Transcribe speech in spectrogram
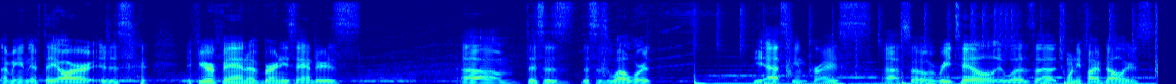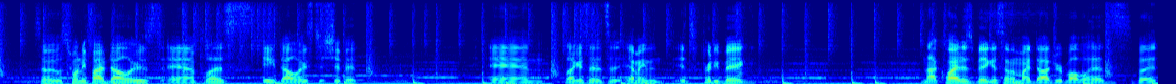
I mean, if they are, it is. if you're a fan of Bernie Sanders, um, this is this is well worth the asking price. Uh, so retail, it was uh, twenty-five dollars. So it was twenty-five dollars uh, plus eight dollars to ship it. And like I said, it's I mean it's pretty big. Not quite as big as some of my Dodger bobbleheads, but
